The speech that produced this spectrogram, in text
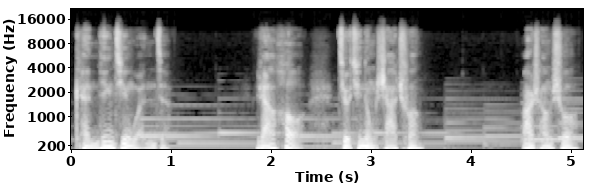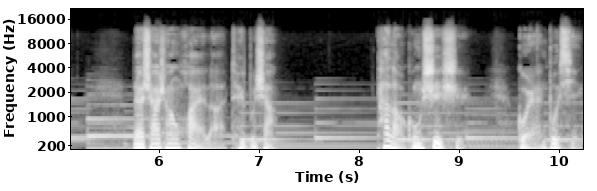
肯定进蚊子。然后就去弄纱窗。二床说：“那纱窗坏了，推不上。”她老公试试，果然不行。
